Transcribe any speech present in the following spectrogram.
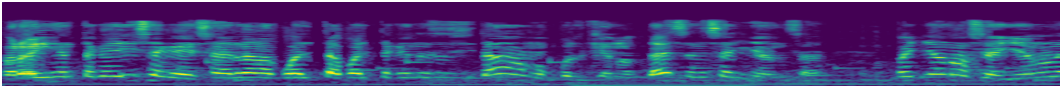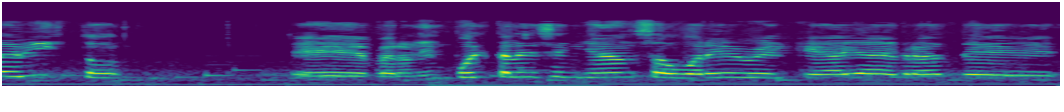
Pero hay gente que dice que esa era la cuarta parte que necesitábamos porque nos da esa enseñanza. Pues yo no sé, yo no la he visto, eh, pero no importa la enseñanza o whatever que haya detrás de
